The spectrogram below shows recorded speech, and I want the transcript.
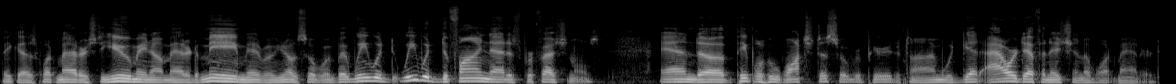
because what matters to you may not matter to me. Maybe, you know, so but we would we would define that as professionals, and uh, people who watched us over a period of time would get our definition of what mattered.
